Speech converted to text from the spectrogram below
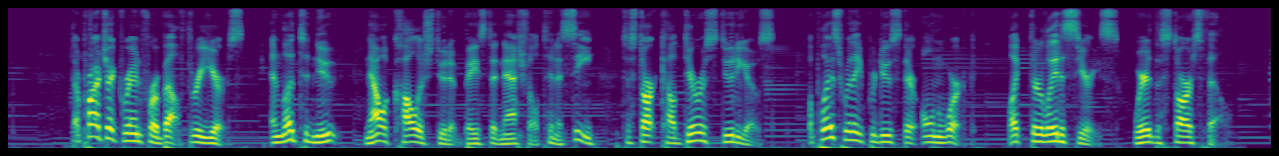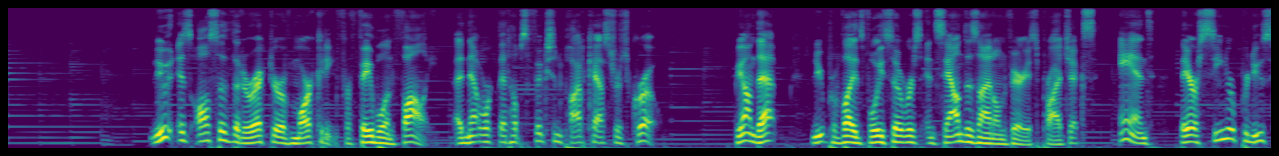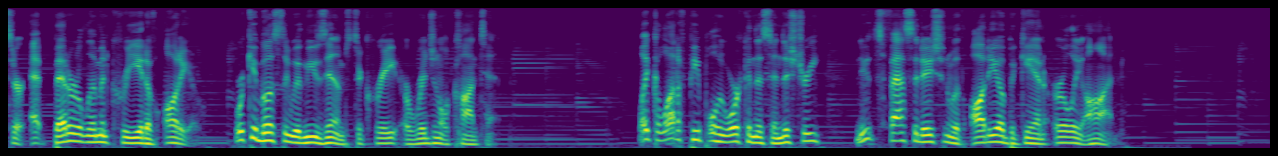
The project ran for about three years and led to Newt now a college student based in Nashville, Tennessee, to start Caldera Studios, a place where they produce their own work, like their latest series, Where the Stars Fell. Newt is also the director of marketing for Fable and Folly, a network that helps fiction podcasters grow. Beyond that, Newt provides voiceovers and sound design on various projects, and they are senior producer at Better Lemon Creative Audio, working mostly with museums to create original content. Like a lot of people who work in this industry, Newt's fascination with audio began early on.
